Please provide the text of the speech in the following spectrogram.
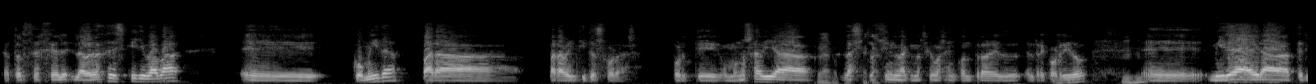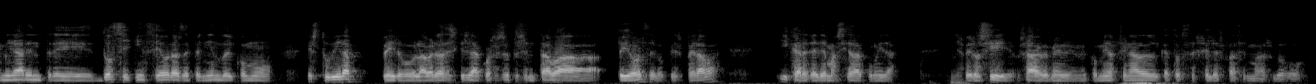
14 geles. La verdad es que llevaba eh, comida para, para 22 horas. Porque como no sabía la situación en la que nos íbamos a encontrar el, recorrido, eh, mi idea era terminar entre 12 y 15 horas dependiendo de cómo estuviera, pero la verdad es que la cosa se presentaba peor de lo que esperaba y cargué demasiada comida. Pero sí, o sea, me, me comí al final 14 geles fácil más luego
